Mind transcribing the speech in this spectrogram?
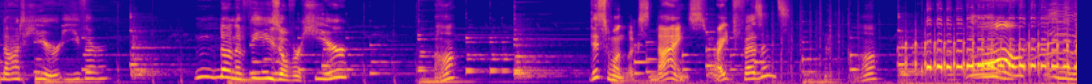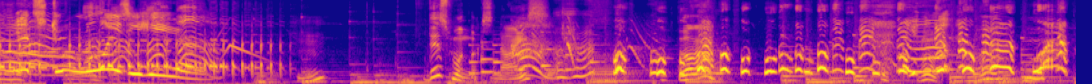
Not here either. None of these over here. Huh? This one looks nice, right, pheasants? Huh? Whoa! It's too noisy here. Hmm? This one looks nice. Uh-huh. Ah!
